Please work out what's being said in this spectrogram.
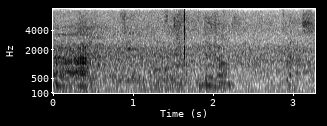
Ah. Dai no. Cazzo.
